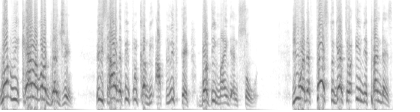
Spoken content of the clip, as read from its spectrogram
What we care about, brethren, is how the people can be uplifted, body, mind, and soul. You were the first to get your independence,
